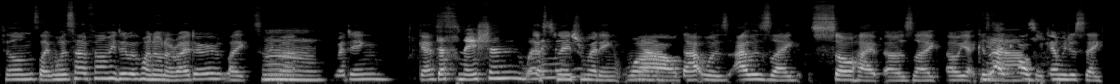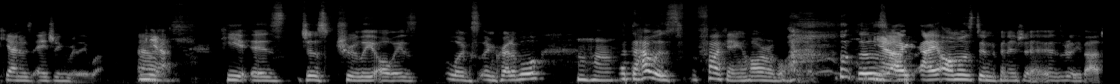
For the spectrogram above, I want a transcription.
films. Like, what's that film he did with Winona Ryder? Like, something mm. about wedding. Guess Destination wedding. destination wedding. Wow, that was I was like so hyped. I was like, oh yeah, because Yeah. also can we just say Keanu's aging really well. Um, Yes. he is just truly always looks incredible. hmm But that was fucking horrible. Those, Yeah. I, I almost didn't finish it. It was really bad.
